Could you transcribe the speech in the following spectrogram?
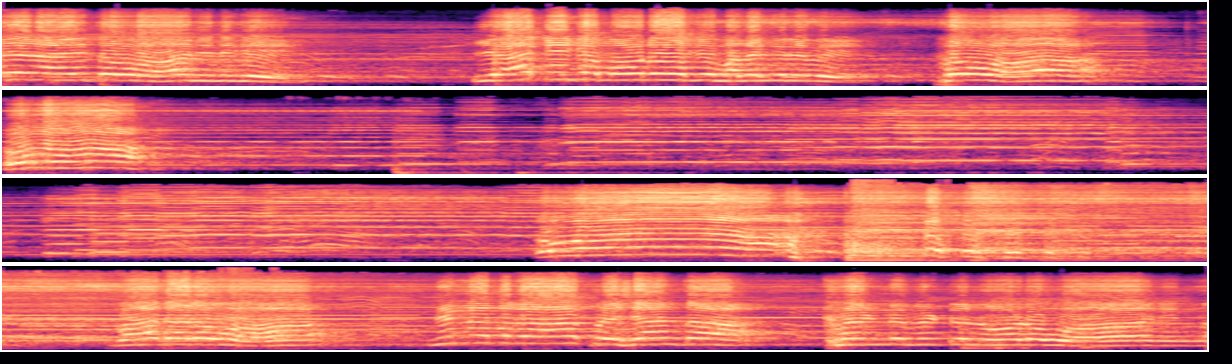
ಏನಾಯ್ತವ್ವ ನಿನಗೆ? ಯಾಕೀಗ ಮೌನವಾಗಿ ಮಲಗಿರುವೆ? ಅವ್ವ ಅವ್ವ! ಮಾತಾಡವ್ವ ನಿನ್ನ ಮಗ ಪ್ರಶಾಂತ ಕಣ್ಣು ಬಿಟ್ಟು ನೋಡವ್ವ ನಿನ್ನ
